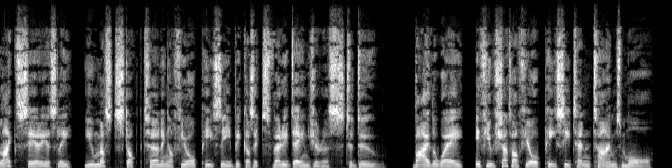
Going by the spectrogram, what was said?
Like seriously, you must stop turning off your PC because it's very dangerous to do. By the way, if you shut off your PC 10 times more,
